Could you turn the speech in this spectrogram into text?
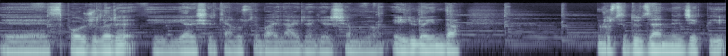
E, sporcuları e, yarışırken Rusya bayrağıyla yarışamıyor. Eylül ayında Rusya'da düzenlenecek bir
